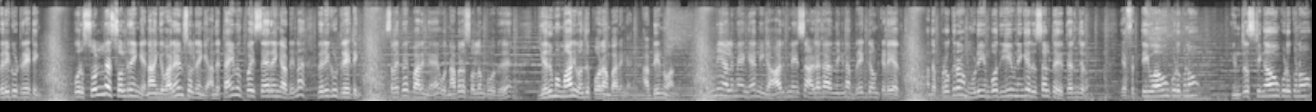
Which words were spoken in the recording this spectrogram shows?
வெரி குட் ரேட்டிங் ஒரு சொல்ல சொல்கிறீங்க நான் இங்கே வரேன்னு சொல்கிறீங்க அந்த டைமுக்கு போய் சேர்றீங்க அப்படின்னா வெரி குட் ரேட்டிங் சில பேர் பாருங்கள் ஒரு நபரை சொல்லும்போது எருமை மாதிரி வந்து போகிறான் பாருங்கள் அப்படின்னுவாங்க. உண்மையாலுமேங்க நீங்கள் ஆர்கனைஸாக அழகாக இருந்தீங்கன்னா பிரேக் டவுன் கிடையாது. அந்த ப்ரோக்ராம் முடியும் போது ஈவினிங்கே ரிசல்ட்டு தெரிஞ்சிடும் எஃபெக்டிவாகவும் கொடுக்கணும் இன்ட்ரெஸ்டிங்காகவும் கொடுக்கணும்.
